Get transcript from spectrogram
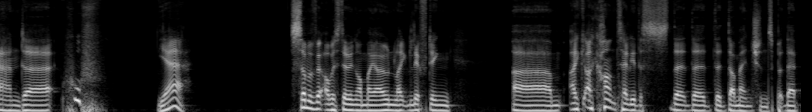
and uh, whew, yeah, some of it I was doing on my own, like lifting um, I, I can't tell you the, the, the the dimensions, but they're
